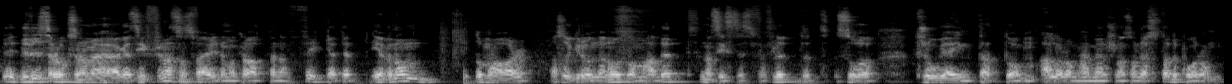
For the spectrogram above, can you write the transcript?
Det, det visar också de här höga siffrorna som Sverigedemokraterna fick. Att jag, även om de har, alltså grundarna och de hade ett nazistiskt förflutet så tror jag inte att de, alla de här människorna som röstade på dem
